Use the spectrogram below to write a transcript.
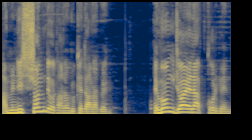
আমি নিঃসন্দেহ তারা রুখে দাঁড়াবেন এবং জয়লাভ করবেন।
